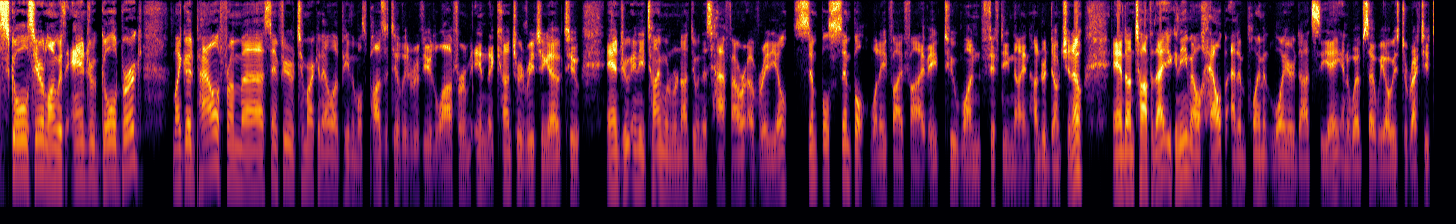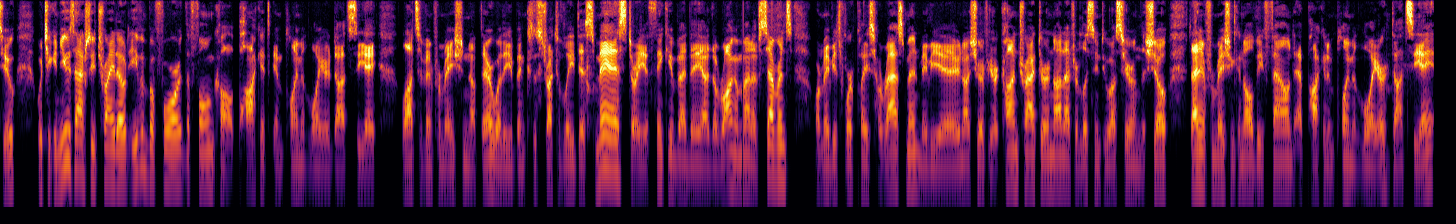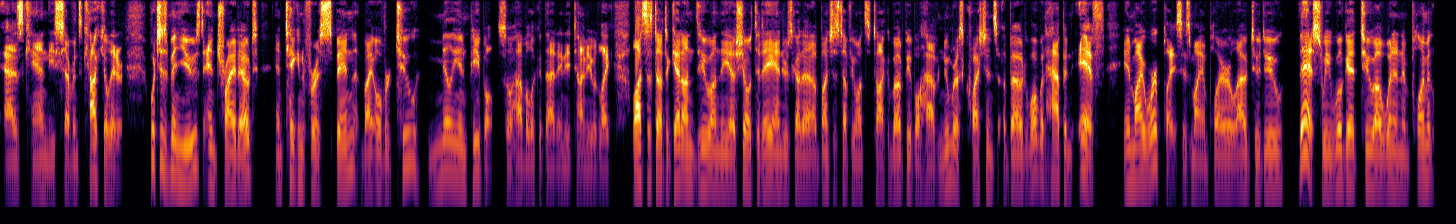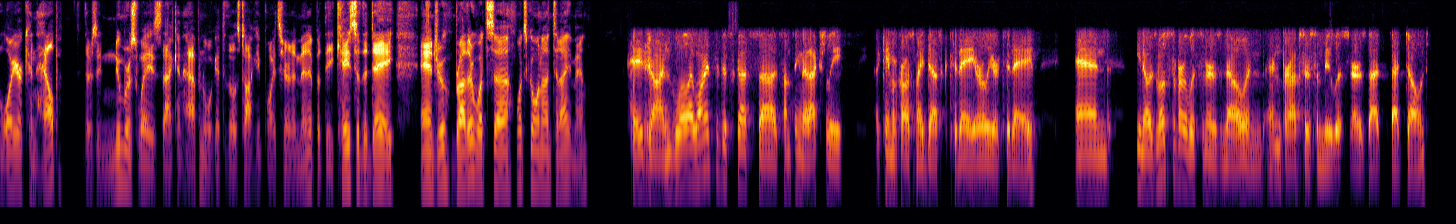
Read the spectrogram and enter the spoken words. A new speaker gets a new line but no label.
Scholes here, along with Andrew Goldberg my good pal from uh, Samfiru Tumarkin LLP, the most positively reviewed law firm in the country, reaching out to Andrew anytime when we're not doing this half hour of radio. Simple, simple. 1 821 5900, don't you know? And on top of that, you can email help at employmentlawyer.ca and a website we always direct you to, which you can use actually try it out even before the phone call, pocketemploymentlawyer.ca lots of information up there, whether you've been constructively dismissed or you're thinking about the, uh, the wrong amount of severance, or maybe it's workplace harassment. Maybe uh, you're not sure if you're a contractor or not after listening to us here on the show. That information can all be found at pocketemploymentlawyer.ca, as can the severance calculator, which has been used and tried out and taken for a spin by over 2 million people. So have a look at that anytime you would like. Lots of stuff to get on to on the uh, show today. Andrew's got a, a, bunch of stuff he wants to talk about. People have numerous questions about what would happen if in my workplace is my employer allowed to do this. We will get to uh, when an employment lawyer can help. There's numerous ways that can happen. We'll get to those talking points here in a minute. But the case of the day, Andrew, brother, what's uh, what's going on tonight, man?
Hey, John. Well, I wanted to discuss uh, something that actually came across my desk today, earlier today. And, you know, as most of our listeners know, and, and perhaps there's some new listeners that, that don't,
